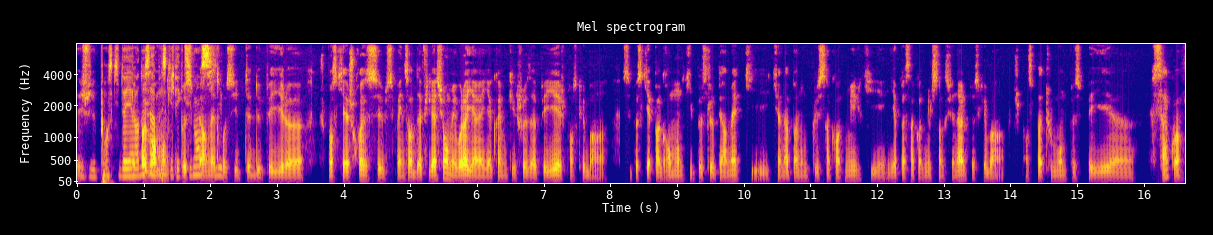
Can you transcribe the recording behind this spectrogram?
je pense qu'il doit y, avoir de ça, parce qu'effectivement. se permettre aussi peut-être de payer le. Je pense qu'il y a, je crois, c'est pas une sorte d'affiliation, mais voilà, il y a, il y a, quand même quelque chose à payer. je pense que ben, c'est parce qu'il n'y a pas grand monde qui peut se le permettre, qu'il n'y en a pas non plus 50 000, qu'il n'y a pas 50 000 sanctionnels, parce que ben, je pense pas tout le monde peut se payer ça, quoi.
